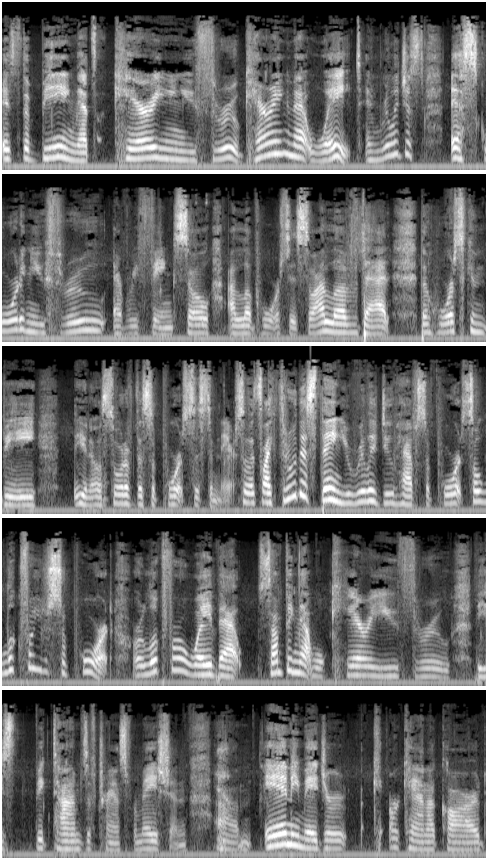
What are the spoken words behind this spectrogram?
it's the being that's carrying you through, carrying that weight, and really just escorting you through everything. So I love horses. So I love that the horse can be you know, sort of the support system there. So it's like through this thing, you really do have support. So look for your support or look for a way that something that will carry you through these big times of transformation. Yeah. Um, any major arcana card,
